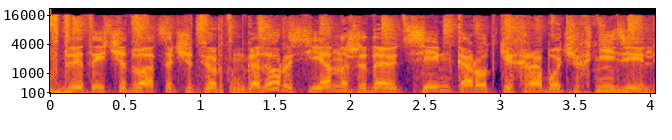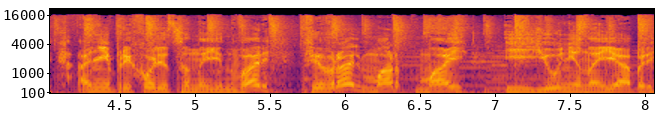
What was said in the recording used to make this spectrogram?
В 2024 году россиян ожидают 7 коротких рабочих недель. Они приходятся на январь, февраль, март, май, июнь и ноябрь.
